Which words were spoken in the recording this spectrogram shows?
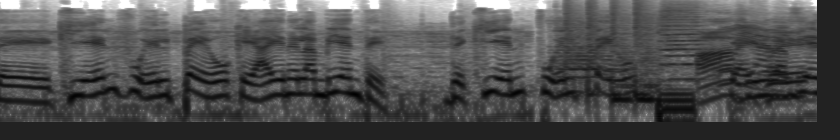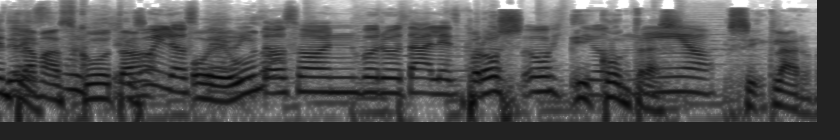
de quién fue el peo que hay en el ambiente. De quién fue el peo Ah, que hay en el ambiente. de la mascota Uy, los o de perritos uno. son brutales. Pros Uy, y Dios contras. mío. Sí, claro.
